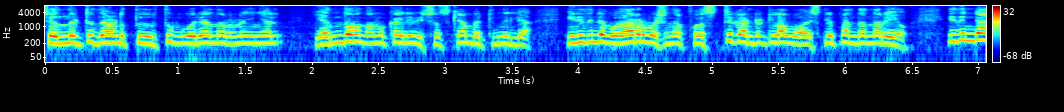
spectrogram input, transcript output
ചെന്നിട്ട് ഇതാണ്ട് തീർത്ത് പോരുക എന്ന് പറഞ്ഞു കഴിഞ്ഞാൽ എന്തോ നമുക്കതിൽ വിശ്വസിക്കാൻ പറ്റുന്നില്ല. ഇനി ഇതിന്റെ വേറൊരു വശം ഫസ്റ്റ് കണ്ടിട്ടുള്ള വോയിസ് ക്ലിപ്പ് എന്താണെന്നറിയോ? ഇതിന്റെ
